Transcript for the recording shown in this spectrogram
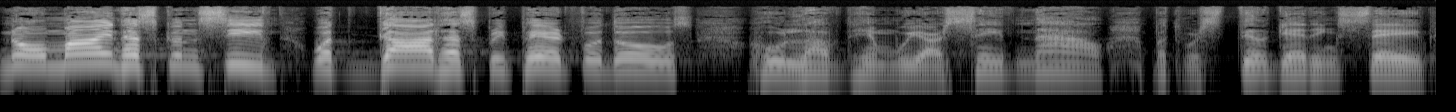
no mind has conceived what God has prepared for those who loved Him. We are saved now, but we're still getting saved.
